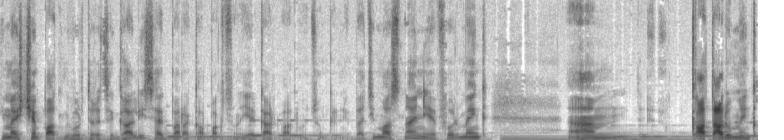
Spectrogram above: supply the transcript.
հիմա ես չեմ պատմի որտեղից է գալիս այդ բառակապակցությունը երկար պատմություն կլինի բայց իմաստն այն երբ որ մենք կատարում ենք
